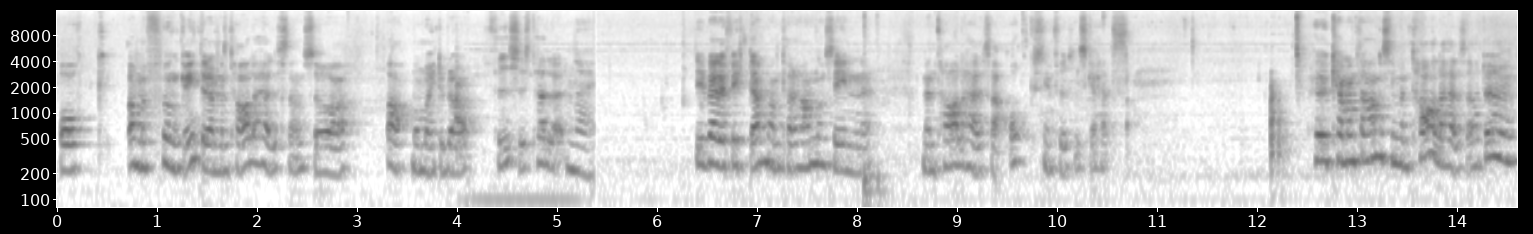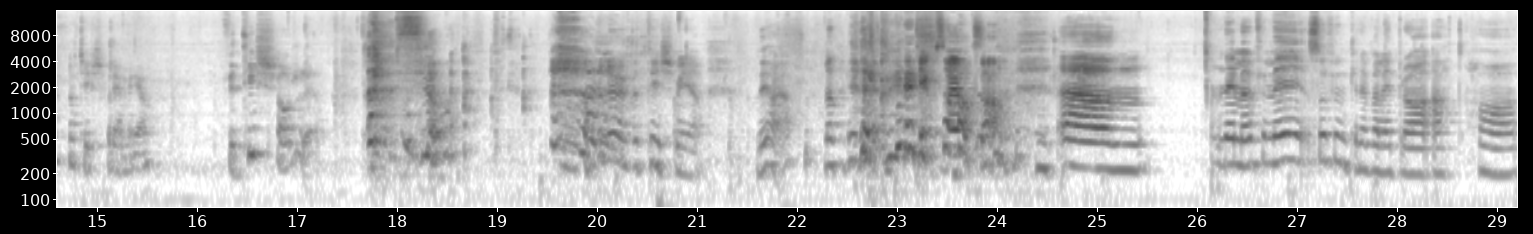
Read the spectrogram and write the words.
Och ja, men funkar inte den mentala hälsan så ja, mår man inte bra fysiskt heller. Nej. Det är väldigt viktigt att man tar hand om sin mentala hälsa och sin fysiska hälsa. Hur kan man ta hand om sin mentala hälsa? Har du något tips på det Miriam? Fetisch, har du det? Nu är det fetisch med Det har jag. Men tips har jag också. Ehm, nej men för mig så funkar det väldigt bra att ha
